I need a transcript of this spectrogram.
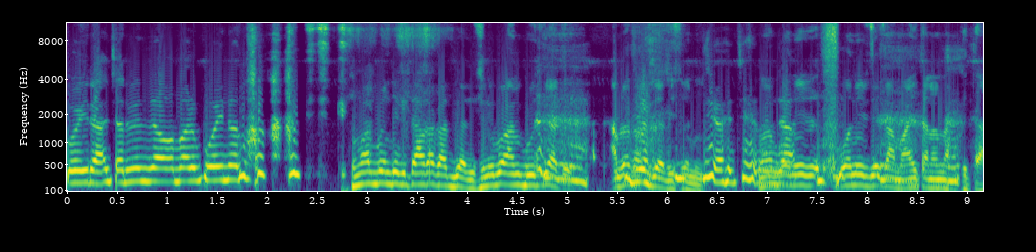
কইরা চেয়ারম্যান সাহেব আমার বইন তোমার বোনটা কি আমরা গাছ দিয়া দিছি। আমি বুঝি আগে আমরা গাছ দিয়া দিছি নি। বোনের বোনের যে জামাই তার নাম কিতা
